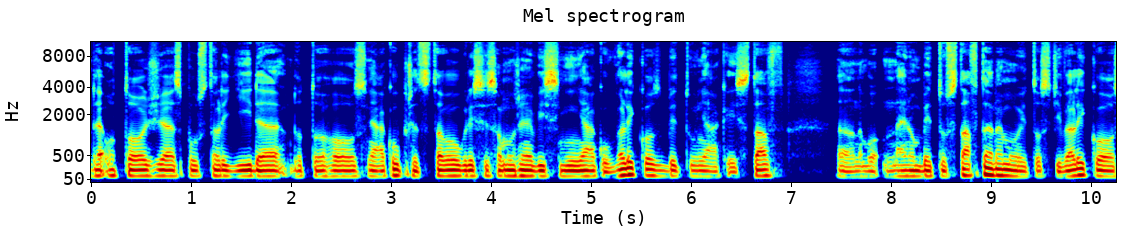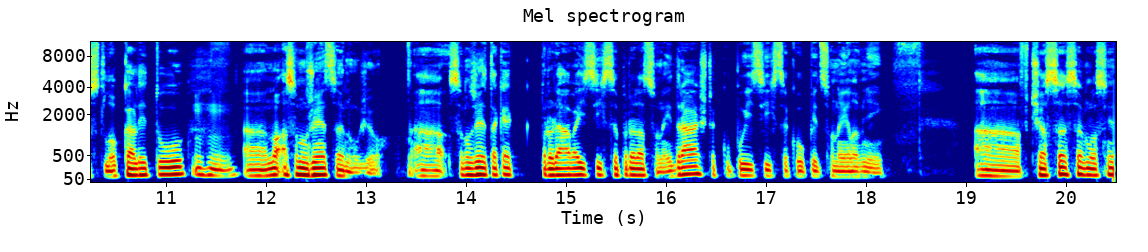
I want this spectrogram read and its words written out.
jde o to, že spousta lidí jde do toho s nějakou představou, kdy si samozřejmě vysní nějakou velikost bytu, nějaký stav, nebo nejenom bytu, stav té nemovitosti, velikost, lokalitu, mm-hmm. a, no a samozřejmě cenu, že jo. A samozřejmě tak, jak prodávající chce prodat co nejdráž, tak kupující chce koupit co nejlevněji. A v čase jsem vlastně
